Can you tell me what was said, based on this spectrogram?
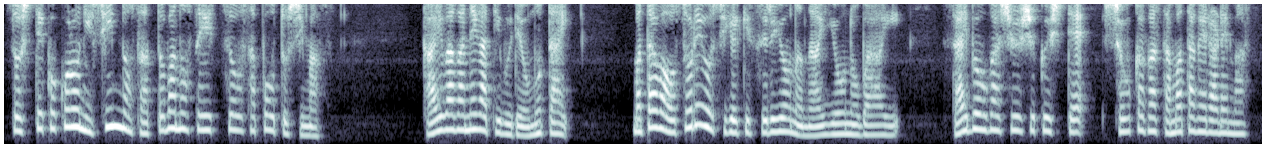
そして心に真のサットバの性質をサポートします。会話がネガティブで重たい、または恐れを刺激するような内容の場合、細胞が収縮して消化が妨げられます。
